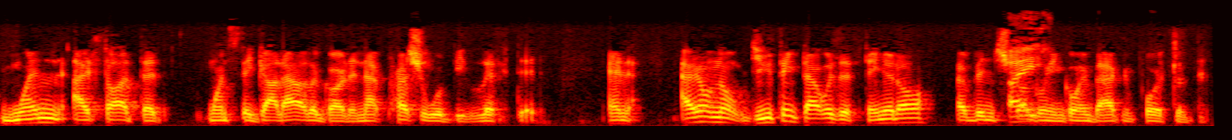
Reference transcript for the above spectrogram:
when I thought that once they got out of the Garden, that pressure would be lifted. And I don't know. Do you think that was a thing at all? I've been struggling going back and forth with it.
